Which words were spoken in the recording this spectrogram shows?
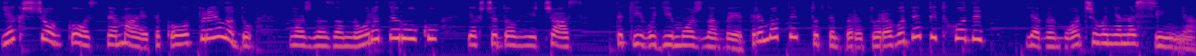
Якщо в когось немає такого приладу, можна занурити руку. Якщо довгий час такій воді можна витримати, то температура води підходить для вимочування насіння.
